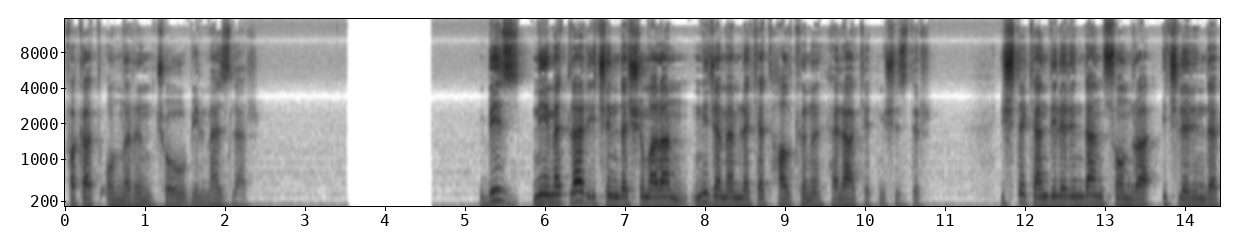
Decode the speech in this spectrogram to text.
Fakat onların çoğu bilmezler. Biz nimetler içinde şımaran nice memleket halkını helak etmişizdir. İşte kendilerinden sonra içlerinde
